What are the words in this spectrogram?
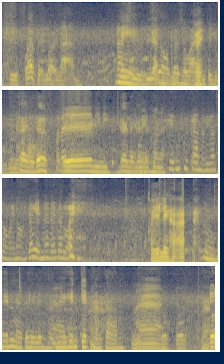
่คือว่าเป็นร้อยล้าน นี่ซื้อเฮือนที่ออกเลยสวรรค์ไปอยู่นั่นน่ะใกล้เลยเด้อบ่ได้เออนี่นี่ใกล้แล้วใกล้แล้วแม่นคนละเห็นคือการที่เราส่งไว้น้องเจ้าเห็นนะได้จะรวยเขาเห็นเลขหาอืมเห็นแม่ก็เห็นเลขหาแม่เห็นเจ็ดหางสามน่าจดจดจด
